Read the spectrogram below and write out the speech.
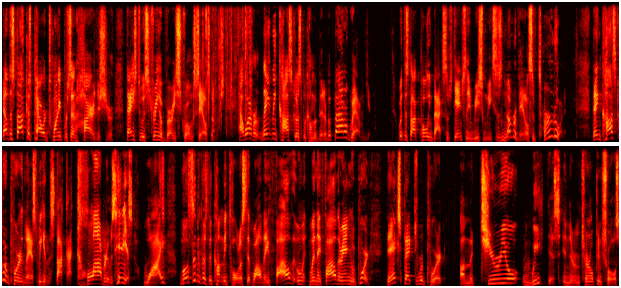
Now, the stock has powered 20% higher this year thanks to a string of very strong sales numbers. However, lately, Costco has become a bit of a battleground again. With the stock pulling back substantially in recent weeks as a number of analysts have turned on it. Then Costco reported last week and the stock got clobbered. It was hideous. Why? Mostly because the company told us that while they file, when they file their annual report, they expect to report a material weakness in their internal controls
